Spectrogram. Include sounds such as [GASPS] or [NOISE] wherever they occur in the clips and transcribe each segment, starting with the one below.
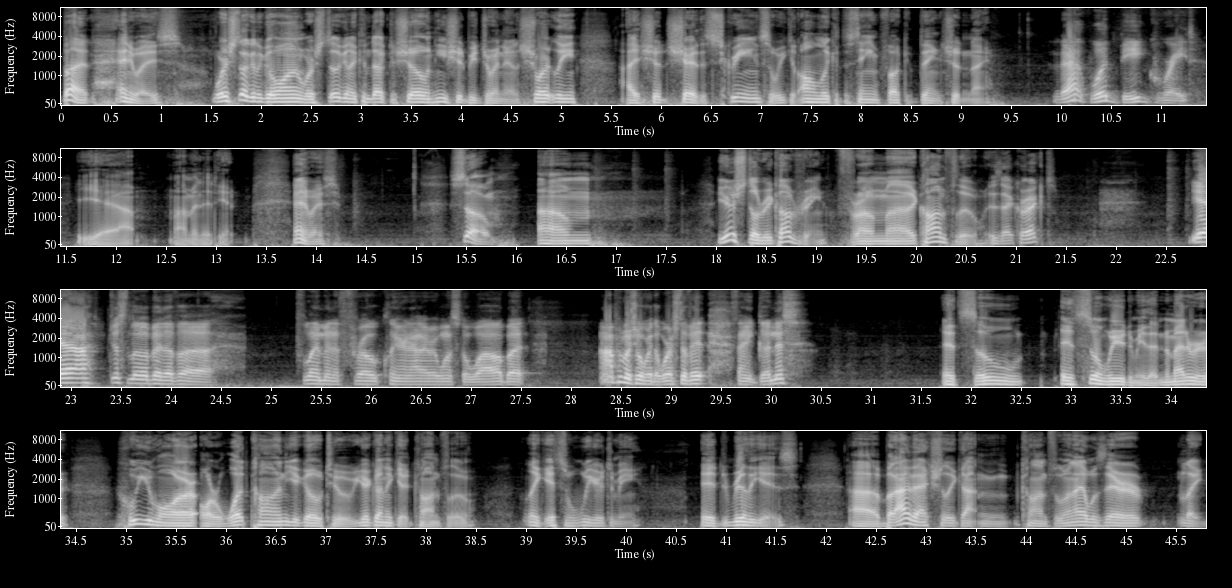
But, anyways, we're still going to go on. We're still going to conduct a show, and he should be joining us shortly. I should share the screen so we can all look at the same fucking thing, shouldn't I? That would be great. Yeah, I'm an idiot. Anyways, so, um, you're still recovering from uh, con flu, is that correct? Yeah, just a little bit of a phlegm in the throat clearing out every once in a while, but I'm pretty much over the worst of it. Thank goodness. It's so it's so weird to me that no matter who you are or what con you go to, you're gonna get con flu. Like it's weird to me. It really is. Uh, but I've actually gotten con flu, and I was there like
